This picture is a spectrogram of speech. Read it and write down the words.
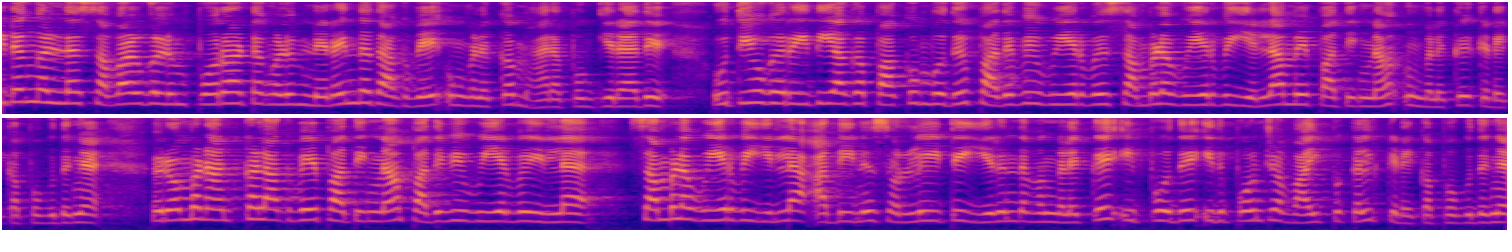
இடங்களில் சவால்களும் போராட்டங்களும் நிறைந்ததாகவே உங்களுக்கு மாறப்போகிறது. உத்தியோக ரீதியாக பார்க்கும்போது பதவி உயர்வு சம்பள உயர்வு எல்லாமே பார்த்தீங்கன்னா உங்களுக்கு கிடைக்க போகுதுங்க. ரொம்ப நாட்களாகவே பார்த்தீங்கன்னா பதவி உயர்வு இல்லை சம்பள உயர்வு இல்லை அப்படின்னு சொல்லிட்டு இருந்தவங்களுக்கு இப்போது இது போன்ற வாய்ப்புகள் கிடைக்க போகுதுங்க.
